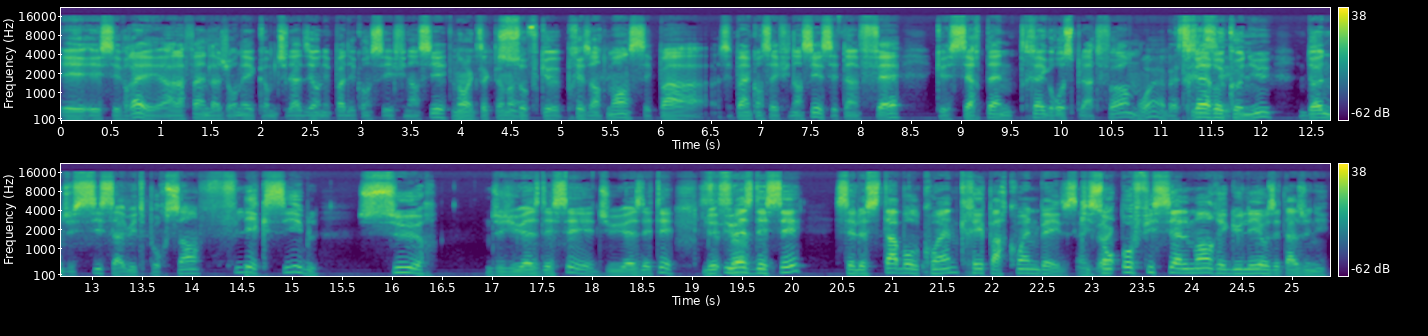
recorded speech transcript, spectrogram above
Et, et c'est vrai, à la fin de la journée, comme tu l'as dit, on n'est pas des conseillers financiers. Non, exactement. Sauf que présentement, pas c'est pas un conseil financier, c'est un fait que certaines très grosses plateformes Ouais, ben, très reconnues donnent du 6 à 8% flexible sur du USDC, du USDT. Le. USDC, c'est le stablecoin créé par Coinbase, qui Exact. sont officiellement régulés aux États-Unis.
